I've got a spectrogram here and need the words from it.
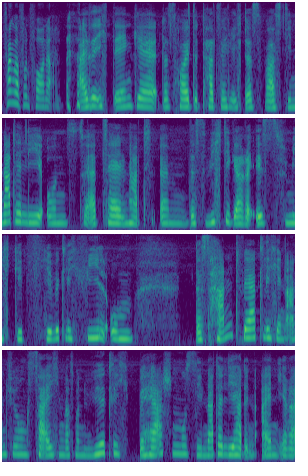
Fangen wir von vorne an. also ich denke, dass heute tatsächlich das, was die Natalie uns zu erzählen hat, ähm, das Wichtigere ist. Für mich geht es hier wirklich viel um das Handwerkliche in Anführungszeichen, was man wirklich beherrschen muss. Die Nathalie hat in einem ihrer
